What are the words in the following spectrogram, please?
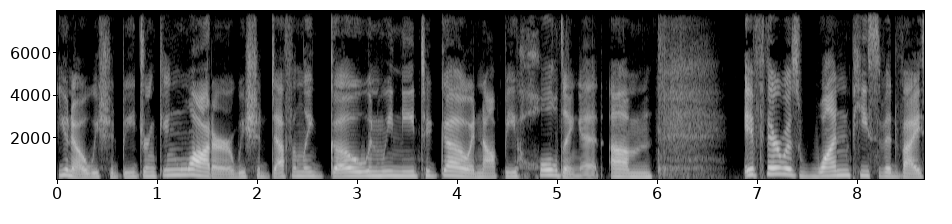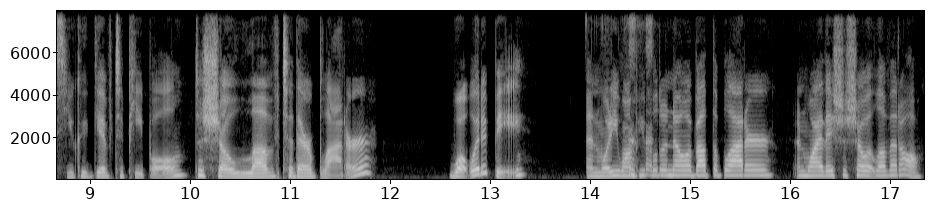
you know, we should be drinking water. We should definitely go when we need to go and not be holding it. Um, if there was one piece of advice you could give to people to show love to their bladder, what would it be? And what do you want people to know about the bladder and why they should show it love at all?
